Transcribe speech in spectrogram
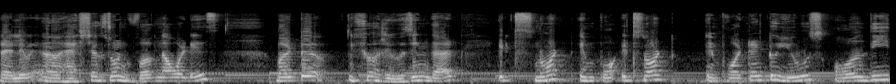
Relevant uh, hashtags don't work nowadays. But uh, if you are using that it's not important it's not important to use all the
